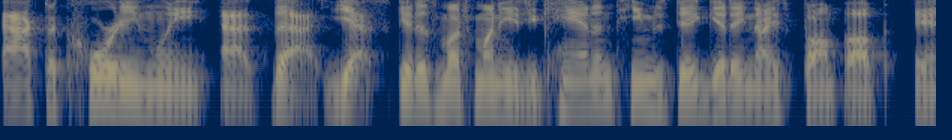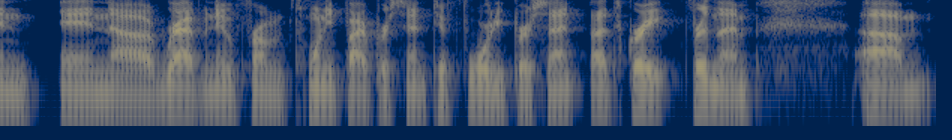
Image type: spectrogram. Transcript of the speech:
act accordingly at that. Yes, get as much money as you can, and teams did get a nice bump up in in uh, revenue from 25% to 40%. That's great for them. Um,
